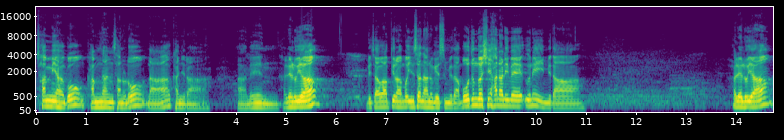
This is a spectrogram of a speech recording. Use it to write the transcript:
찬미하고 감난산으로 나아가니라. 아멘. 할렐루야. 우리 좌우 앞뒤로 한번 인사 나누겠습니다. 모든 것이 하나님의 은혜입니다. 할렐루야.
